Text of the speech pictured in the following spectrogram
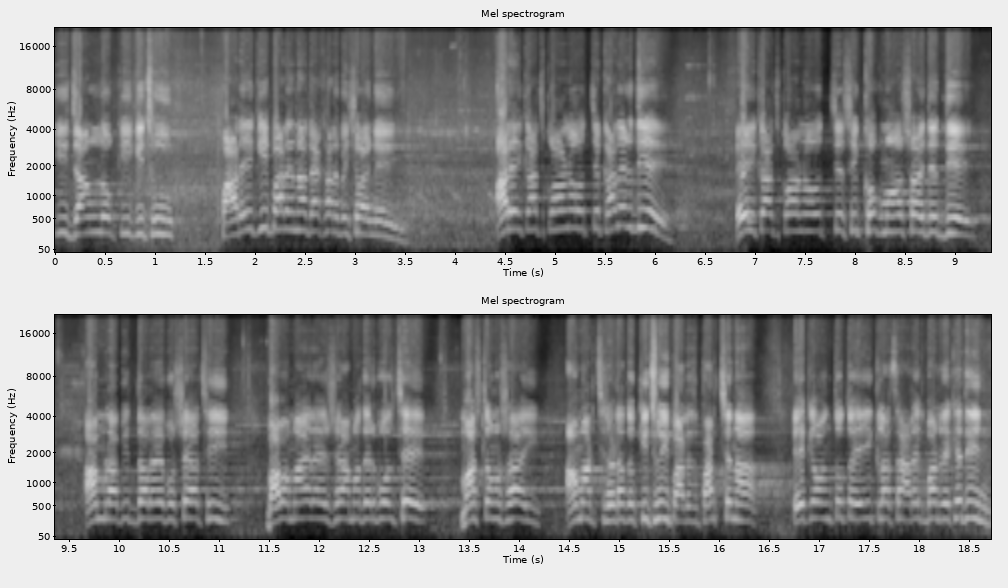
কি জানলো, কি কিছু পারে, কি পারে না দেখার বিষয় নেই। আর এই কাজ করানো হচ্ছে কাদের দিয়ে? এই কাজ করানো হচ্ছে শিক্ষক মহাশয়দের দিয়ে। আমরা বিদ্যালয়ে বসে আছি। বাবা মায়েরা এসে আমাদের বলছে মাস্টারমশাই, আমার ছেলেটা তো কিছুই পারছে না। একে অন্তত এই ক্লাসে আরেকবার রেখে দিন।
